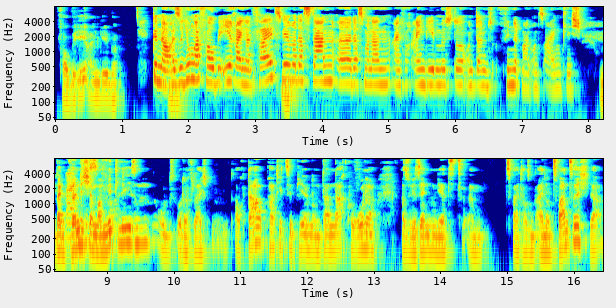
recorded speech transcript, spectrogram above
VBE eingebe. Genau, also junger VBE Rheinland-Pfalz wäre das dann, äh, dass man dann einfach eingeben müsste und dann findet man uns eigentlich. Und dann könnte ich ja mal mitlesen und oder vielleicht auch da partizipieren und dann nach Corona, also wir senden jetzt ähm, 2021, ja.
